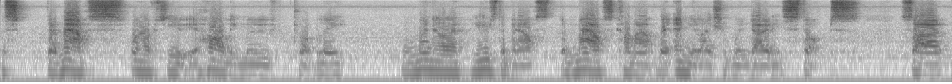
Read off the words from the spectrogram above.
the, the, mouse, when I was using it, hardly moved properly. And when I use the mouse, the mouse come out the emulation window and it stops. So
